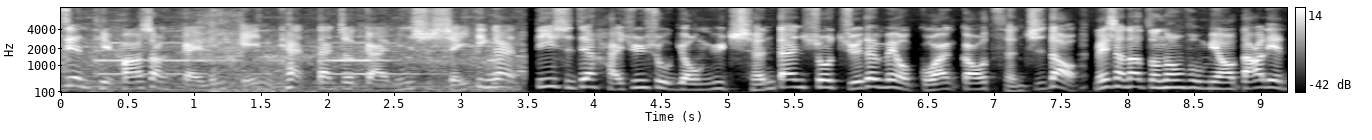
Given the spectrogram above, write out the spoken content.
舰艇马上改名给你看。但这改名是谁定案？第一时间海军署勇于承担，说绝对没有国安高层知道。没想到总统府秒打脸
